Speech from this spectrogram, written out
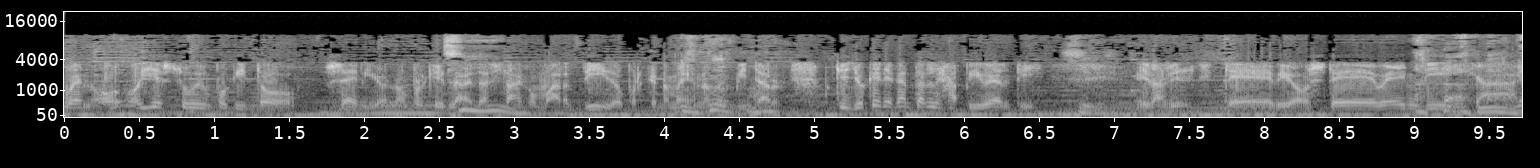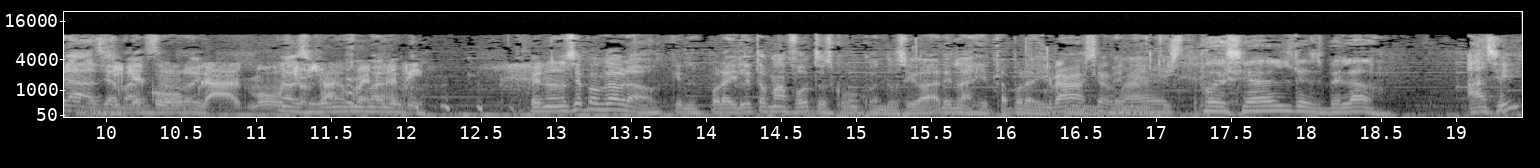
Bueno, ho- hoy estuve un poquito serio, ¿no? Porque la verdad estaba como ardido porque no me, no me invitaron. Porque yo quería cantarle Happy Birthday. Mira, así, que Dios te bendiga. Gracias, y que maestro. Roy. cumplas No, sí, Bueno, en fin. Pero no se ponga bravo, que por ahí le toman fotos, como cuando se iba a dar en la jeta por ahí. Gracias, maestro. Poesía del desvelado. ¿Ah, sí?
